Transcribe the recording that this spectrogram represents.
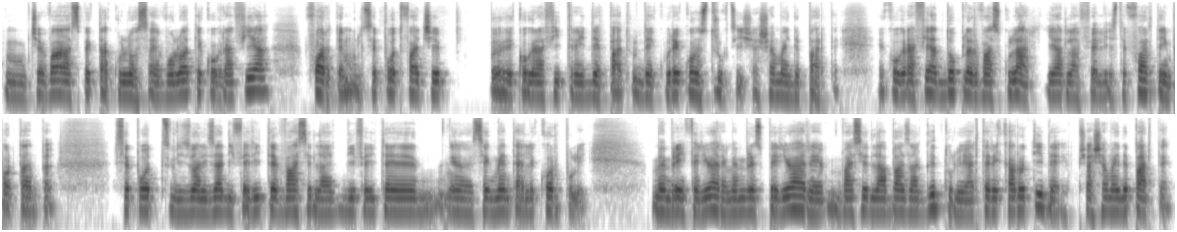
mm, ceva spectaculos. A evoluat ecografia foarte mult. Se pot face ecografii 3D, 4D, cu reconstrucții și așa mai departe. Ecografia Doppler vascular, iar la fel, este foarte importantă. Se pot vizualiza diferite vase la diferite uh, segmente ale corpului. Membre inferioare, membre superioare, vase de la baza gâtului, artere carotide și așa mai departe.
